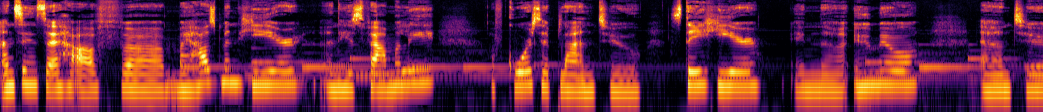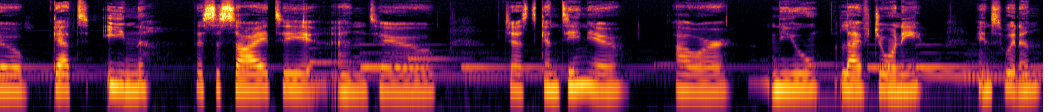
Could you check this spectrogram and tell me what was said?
And since I have uh, my husband here and his family, of course, I plan to stay here in uh, Umeå and to get in the society and to just continue our new life journey in Sweden.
